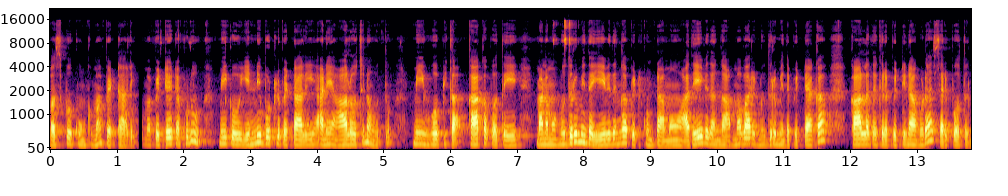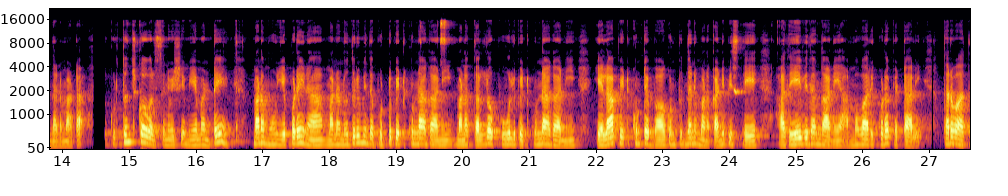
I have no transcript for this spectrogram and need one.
పసుపు కుంకుమ పెట్టాలి. కుంకుమ పెట్టేటప్పుడు మీకు ఎన్ని బొట్లు పెట్టాలి అనే ఆలోచన వద్దు. మీ ఓపిక. కాకపోతే మనము నుదురు మీద ఏ విధంగా పెట్టుకుంటామో అదే విధంగా అమ్మవారి నుదురు మీద పెట్టాక కాళ్ళ దగ్గర పెట్టినా కూడా సరిపోతుందన్నమాట. గుర్తుంచుకోవాల్సిన విషయం ఏమంటే మనము ఎప్పుడైనా మన నుదురు మీద బొట్టు పెట్టుకున్నా కానీ మన తల్లో పువ్వులు పెట్టుకున్నా కానీ ఎలా పెట్టుకుంటే బాగుంటుందని మనకు అనిపిస్తే అదే విధంగానే అమ్మవారికి కూడా పెట్టాలి. తర్వాత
